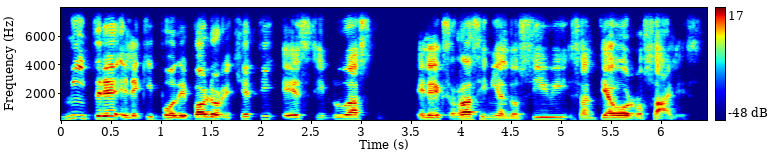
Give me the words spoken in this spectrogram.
Mitre, el equipo de Pablo Richetti, es sin dudas el ex Racing y Aldo Civi, Santiago Rosales.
